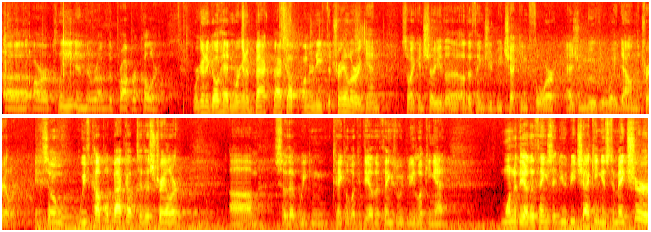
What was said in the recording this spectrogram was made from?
uh, are clean and they're of the proper color. We're gonna go ahead and we're gonna back back up underneath the trailer again so I can show you the other things you'd be checking for as you move your way down the trailer. So we've coupled back up to this trailer um, so that we can take a look at the other things we'd be looking at. One of the other things that you'd be checking is to make sure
